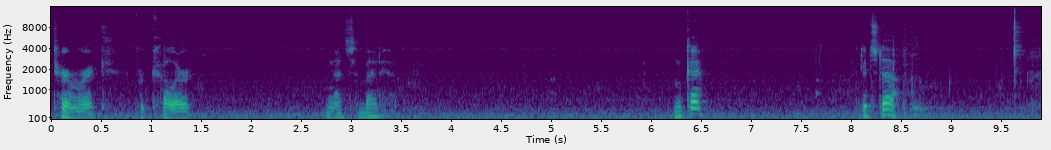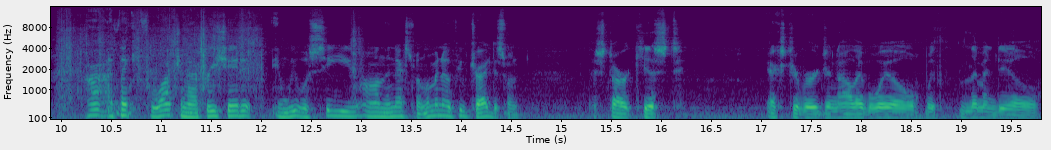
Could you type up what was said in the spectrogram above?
turmeric for color. And that's about it. Okay. Good stuff. All right, I thank you for watching. I appreciate it. And we will see you on the next one. Let me know if you've tried this one. The StarKist extra virgin olive oil with lemon dill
